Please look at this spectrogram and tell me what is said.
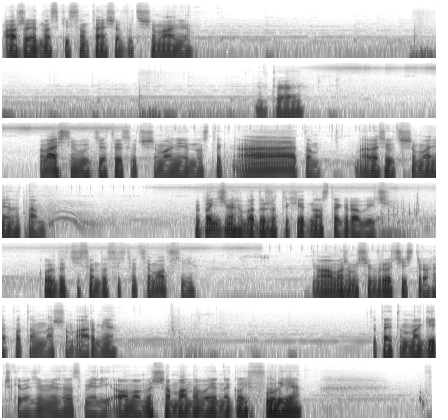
A, że jednostki są tańsze w utrzymaniu. Okej. No właśnie, bo gdzie to jest utrzymanie jednostek? A, tam. Na razie utrzymanie to tam. My powinniśmy chyba dużo tych jednostek robić. Kurde, ci są dosyć tacy mocni. No, możemy się wrócić trochę po tą naszą armię. Tutaj tą magiczkę będziemy zaraz mieli. O, mamy szamana wojennego i furię.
